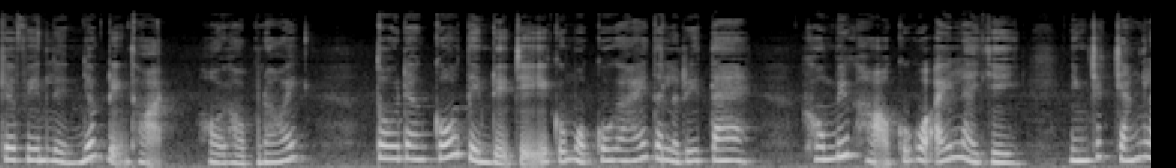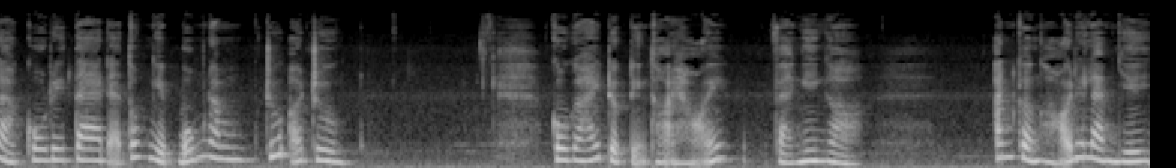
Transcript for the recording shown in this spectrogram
Kevin liền nhấc điện thoại hồi hộp nói Tôi đang cố tìm địa chỉ của một cô gái tên là Rita. Không biết họ của cô ấy là gì Nhưng chắc chắn là cô Rita đã tốt nghiệp 4 năm trước ở trường. Cô gái trực điện thoại hỏi và nghi ngờ Anh cần hỏi để làm gì?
